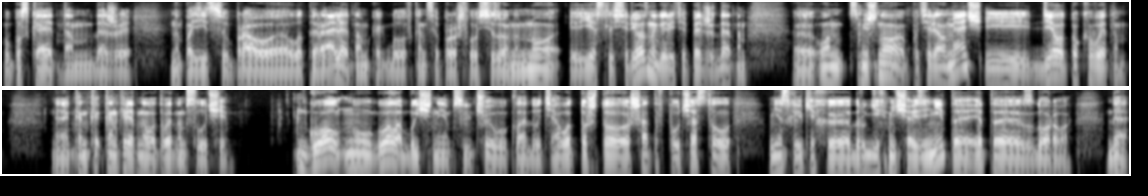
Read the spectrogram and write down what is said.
выпускает там даже на позицию правого латераля, там, как было в конце прошлого сезона. Но если серьезно говорить, опять же, да, там, э, он смешно потерял мяч, и дело только в этом, кон- конкретно вот в этом случае. Гол, ну, гол обычный, абсолютно, что его выкладывать. А вот то, что Шатов поучаствовал в нескольких э, других мячах «Зенита», это здорово. Да,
